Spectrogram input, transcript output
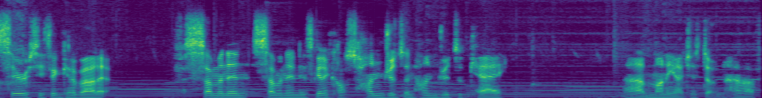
seriously thinking about it. For summoning, summoning is gonna cost hundreds and hundreds of K. Uh, money I just don't have.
